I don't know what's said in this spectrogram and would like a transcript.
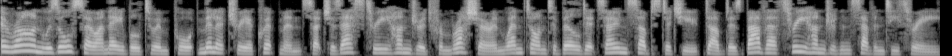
Iran was also unable to import military equipment such as S-300 from Russia and went on to build its own substitute dubbed as Bavar 373.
